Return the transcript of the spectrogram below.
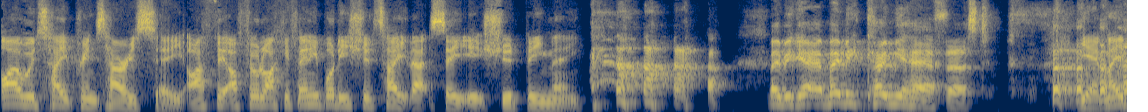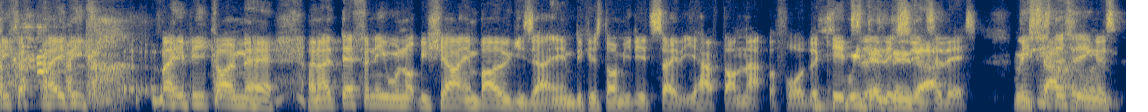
I would take Prince Harry's seat. I think I feel like if anybody should take that seat, it should be me. maybe get maybe comb your hair first. yeah, maybe maybe maybe come there. And I definitely will not be shouting bogies at him because Dom, you did say that you have done that before. The kids We that are listening that. to this, We this is the thing is.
